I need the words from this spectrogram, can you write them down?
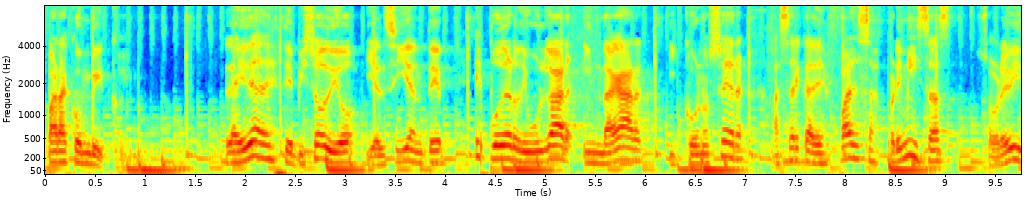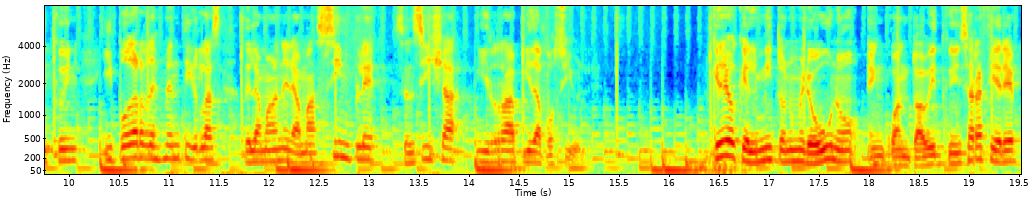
para con Bitcoin. La idea de este episodio y el siguiente es poder divulgar, indagar y conocer acerca de falsas premisas sobre Bitcoin y poder desmentirlas de la manera más simple, sencilla y rápida posible. Creo que el mito número uno en cuanto a Bitcoin se refiere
